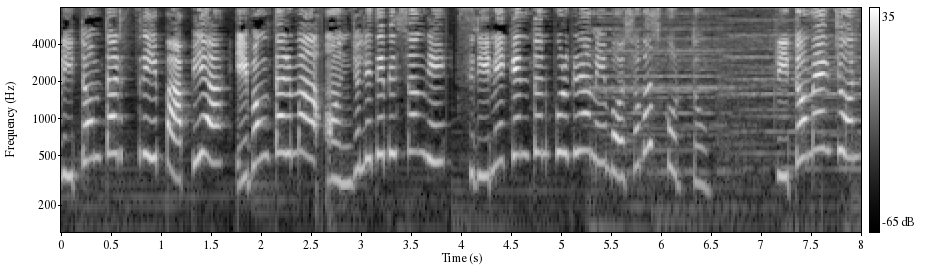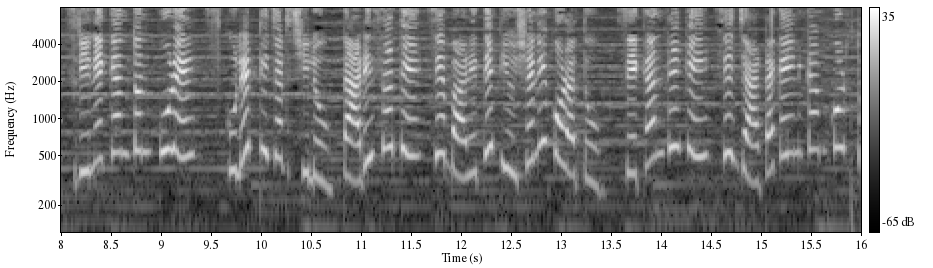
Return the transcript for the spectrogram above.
প্রীতম তার স্ত্রী পাপিয়া এবং তার মা অঞ্জলি দেবীর সঙ্গে শ্রীনিকেতনপুর গ্রামে বসবাস করত। প্রীতম একজন শ্রীনিকেতনপুরের স্কুলের টিচার ছিল। তারই সাথে সে বাড়িতে টিউশনই করাতো। সেখান থেকে সে যা টাকা ইনকাম করত,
